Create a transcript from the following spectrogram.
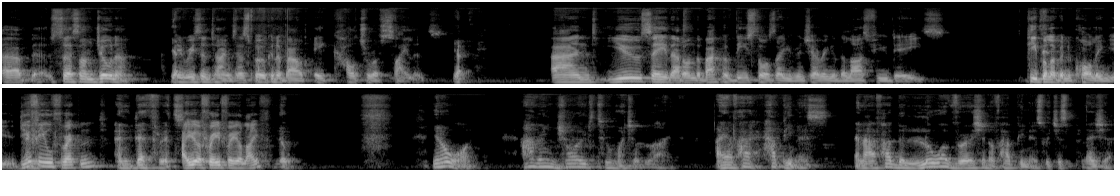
uh, Sir Sam Jonah in recent times has spoken about a culture of silence. Yeah. And you say that on the back of these thoughts that you've been sharing in the last few days, people have been calling you. Do you feel threatened? And death threats. Are you afraid for your life? No. You know what? I've enjoyed too much of life. I have had happiness, and I've had the lower version of happiness, which is pleasure.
